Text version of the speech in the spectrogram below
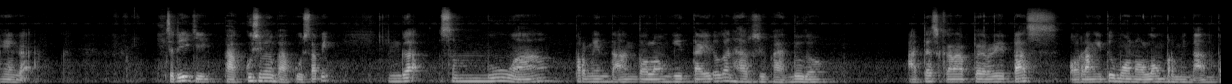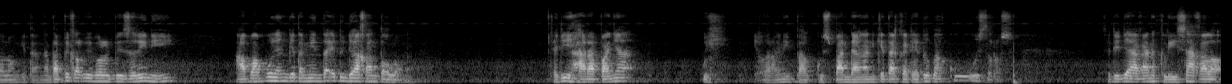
ya nggak? Jadi bagus memang bagus tapi nggak semua permintaan tolong kita itu kan harus dibantu toh. Ada skala prioritas orang itu mau nolong permintaan tolong kita. Nah tapi kalau people pleaser ini apa pun yang kita minta itu dia akan tolong. Jadi harapannya wih ya orang ini bagus. Pandangan kita ke dia itu bagus terus. Jadi dia akan gelisah kalau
